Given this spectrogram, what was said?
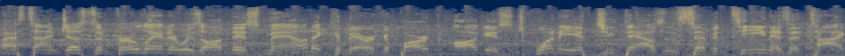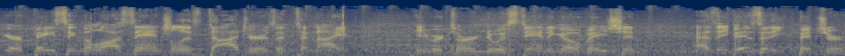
Last time Justin Verlander was on this mound at Comerica Park, August 20th, 2017, as a Tiger facing the Los Angeles Dodgers. And tonight, he returned to a standing ovation as a visiting pitcher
